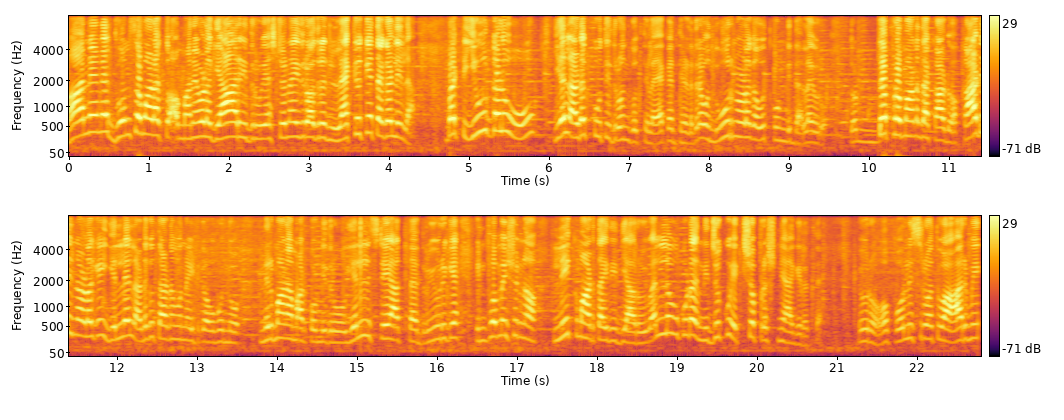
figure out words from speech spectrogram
ಮನೆನೇ ಧ್ವಂಸ ಮಾಡಾಕ್ತು. ಆ ಮನೆಯೊಳಗೆ ಯಾರಿದ್ರು, ಎಷ್ಟು ಜನ ಇದ್ರು ಅದ್ರ ಲೆಕ್ಕಕ್ಕೆ ತಗೊಳ್ಳಿಲ್ಲ. ಬಟ್ ಇವ್ರುಗಳು ಎಲ್ಲಿ ಅಡಕ್ ಕೂತಿದ್ರು ಅಂತ ಗೊತ್ತಿಲ್ಲ. ಯಾಕಂತ ಹೇಳಿದ್ರೆ ಒಂದು ಊರಿನೊಳಗೆ ಅವತ್ಕೊಂಡಿದ್ದಲ್ಲ ಇವರು. ದೊಡ್ಡ ಪ್ರಮಾಣದ ಕಾಡು. ಆ ಕಾಡಿನೊಳಗೆ ಎಲ್ಲೆಲ್ಲಿ ಅಡಗುತಾಣವನ್ನು ಇಟ್ಕೊ ಒಂದು ನಿರ್ಮಾಣ ಮಾಡ್ಕೊಂಡಿದ್ರು, ಎಲ್ಲಿ ಸ್ಟೇ ಆಗ್ತಾ ಇದ್ರು, ಇವರಿಗೆ ಇನ್ಫಾರ್ಮೇಶನ್ ಲೀಕ್ ಮಾಡ್ತಾ ಇದ್ದಿದ್ದು ಯಾರು? ಇವೆಲ್ಲವೂ ಕೂಡ ನಿಜಕ್ಕೂ ಯಕ್ಷ ಪ್ರಶ್ನೆ ಆಗಿರುತ್ತೆ. ಇವರು ಪೊಲೀಸರು ಅಥವಾ ಆರ್ಮಿ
